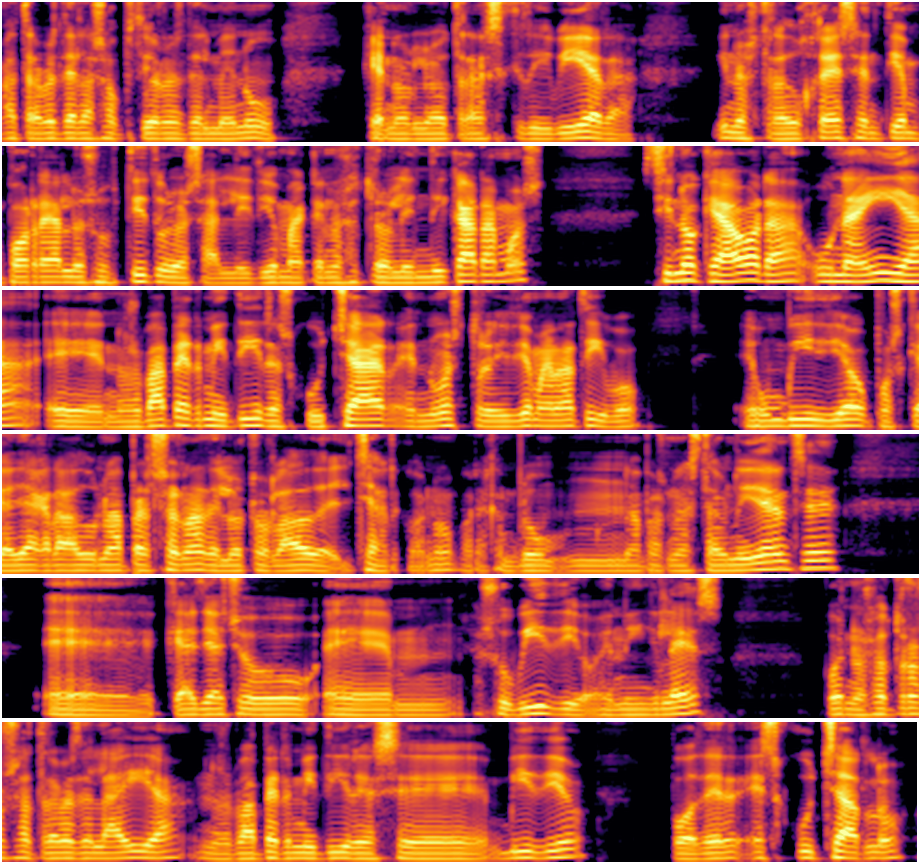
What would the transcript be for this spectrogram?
a, través de las opciones del menú que nos lo transcribiera y nos tradujese en tiempo real los subtítulos al idioma que nosotros le indicáramos sino que ahora una IA eh, nos va a permitir escuchar en nuestro idioma nativo eh, un vídeo pues, que haya grabado una persona del otro lado del charco, ¿no? Por ejemplo, una persona estadounidense eh, que haya hecho em, su vídeo en inglés, pues nosotros a través de la IA nos va a permitir ese vídeo poder escucharlo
